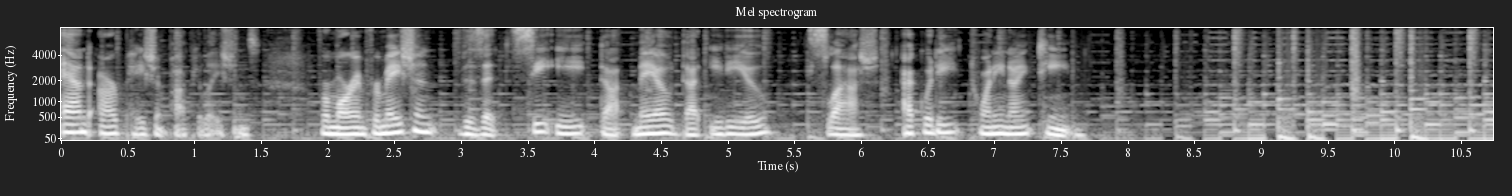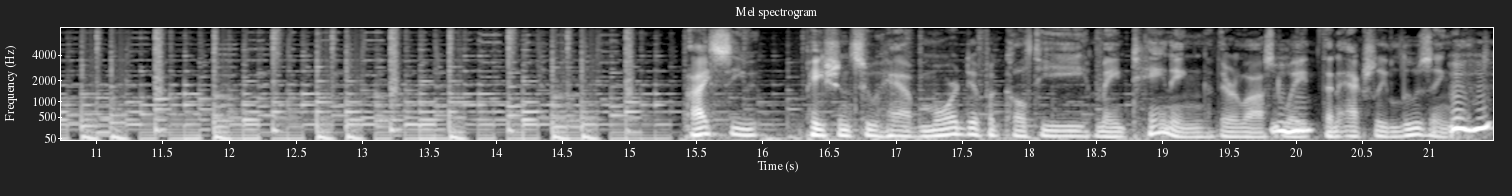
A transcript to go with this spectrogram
and our patient populations. For more information, visit ce.mayo.edu slash equity 2019. I see patients who have more difficulty maintaining their lost mm-hmm. weight than actually losing mm-hmm. it.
